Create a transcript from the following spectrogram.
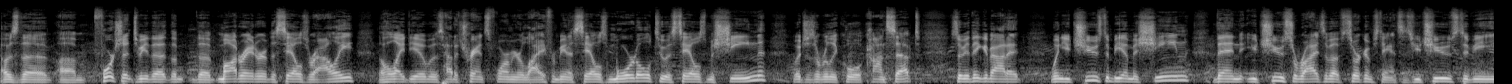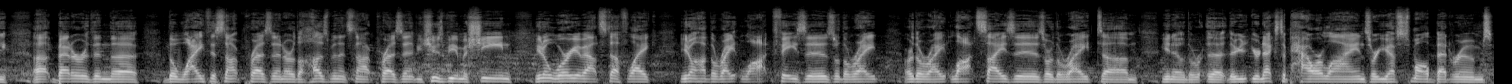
I was the um, fortunate to be the, the, the, moderator of the sales rally. The whole idea was how to transform your life from being a sales mortal to a sales machine, which is a really cool concept. So if you think about it, when you choose to be a machine, then you choose to rise above circumstances. You choose to be uh, better than the, the wife that's not present or the husband that's not present. If you choose to be a machine, you don't worry about stuff like you don't have the right lot phases or the right or the right lot sizes or the right um, you know the, the, you're next to power lines or you have small bedrooms.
